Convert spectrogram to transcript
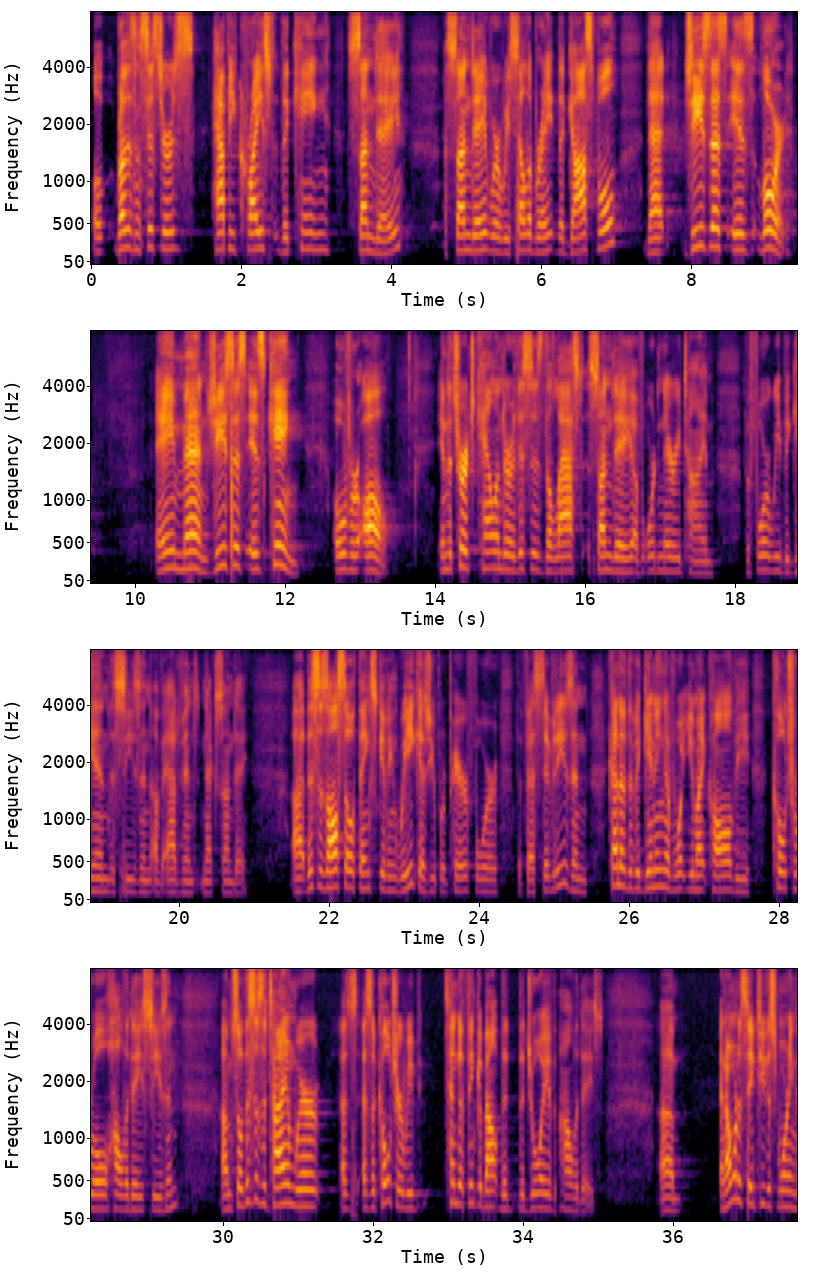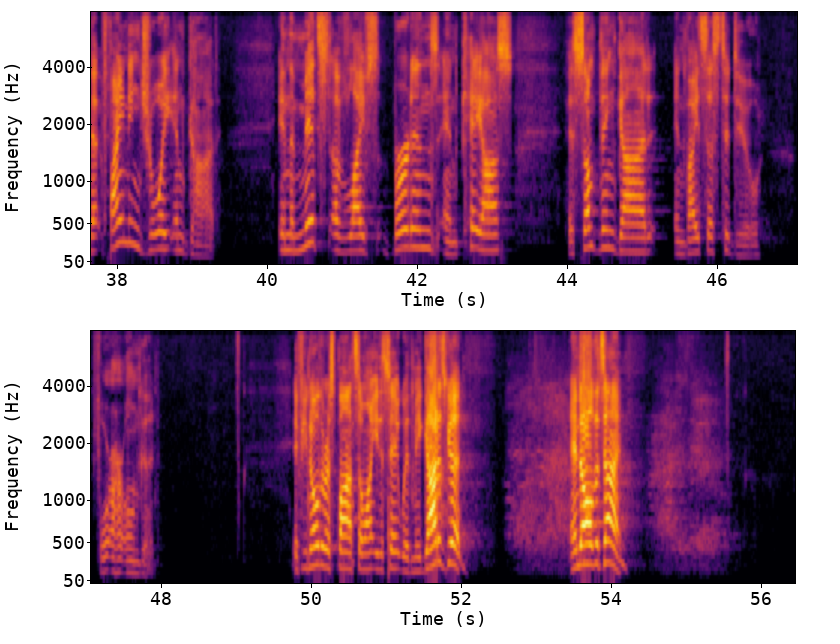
Well, brothers and sisters, happy Christ the King Sunday, a Sunday where we celebrate the gospel that Jesus is Lord. Amen. Jesus is King over all. In the church calendar, this is the last Sunday of ordinary time before we begin the season of Advent next Sunday. Uh, this is also Thanksgiving week as you prepare for the festivities and kind of the beginning of what you might call the cultural holiday season. Um, so, this is a time where, as, as a culture, we tend to think about the, the joy of the holidays. Um, and I want to say to you this morning that finding joy in God in the midst of life's burdens and chaos is something God invites us to do for our own good. If you know the response, I want you to say it with me God is good. All and all the time.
